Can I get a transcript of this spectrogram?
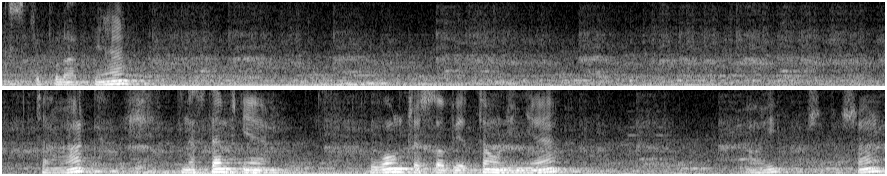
Tak, skrupulatnie. Tak. Następnie łączę sobie tą linię. Oj, przepraszam.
